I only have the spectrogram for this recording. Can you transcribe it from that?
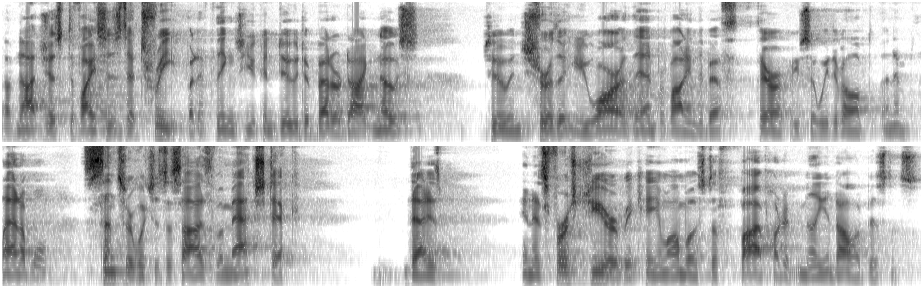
of not just devices that treat, but of things you can do to better diagnose to ensure that you are then providing the best therapy. So we developed an implantable sensor, which is the size of a matchstick, that is, in its first year, became almost a $500 million business.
